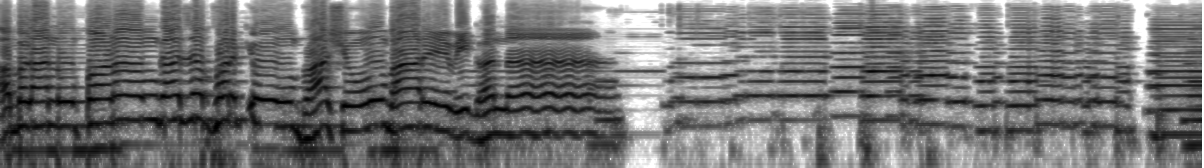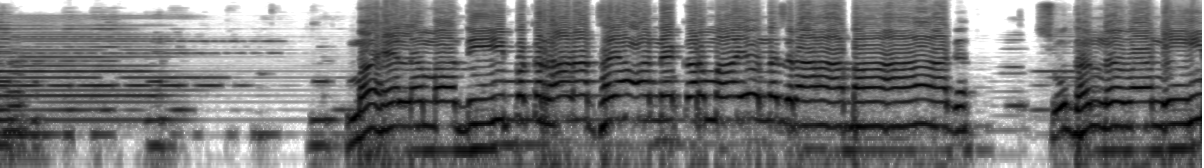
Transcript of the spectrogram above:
અબળાનું પણ અંગજ ફરક્યું, ભાષ્યું, ભારે વિઘન. મહેલમાં દીપક રાણા થયા ને કરમાયો નજરા બાગ સુધનવાની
